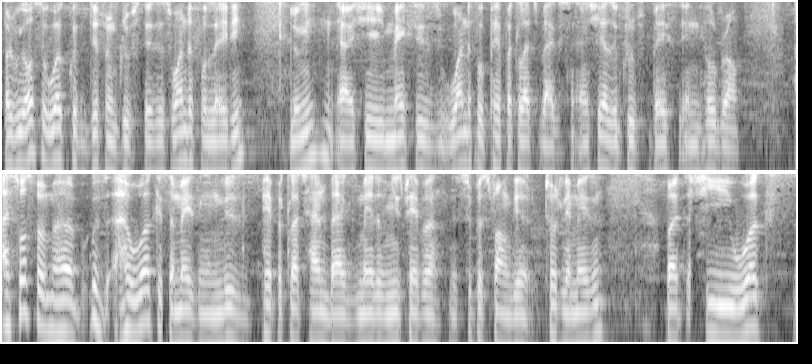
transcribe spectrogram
But we also work with different groups. There's this wonderful lady, Lungi. Uh, she makes these wonderful paper clutch bags, and she has a group based in Hillbrow. I source from her her work is amazing. And these paper clutch handbags made of newspaper, they're super strong. They're totally amazing. But she works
